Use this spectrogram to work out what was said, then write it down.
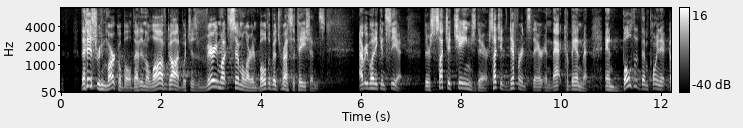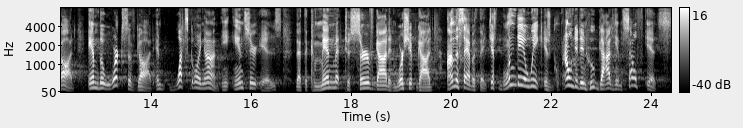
That is remarkable that in the law of God, which is very much similar in both of its recitations, everybody can see it. There's such a change there, such a difference there in that commandment. And both of them point at God and the works of God. And what's going on? The answer is that the commandment to serve God and worship God on the Sabbath day, just one day a week, is grounded in who God Himself is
